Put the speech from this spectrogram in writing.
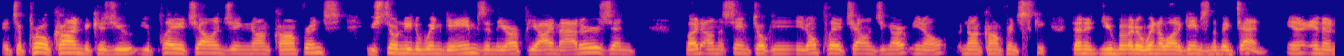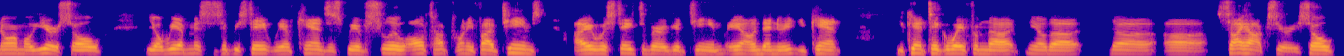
it's a pro con because you you play a challenging non-conference you still need to win games and the rpi matters and but on the same token you don't play a challenging art, you know non-conference then you better win a lot of games in the big 10 in, in a normal year. So you know we have mississippi state we have kansas we have SLU all top 25 teams. Iowa state's a very good team you know and then you can't you can't take away from the you know the the uh cyhawk series. So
